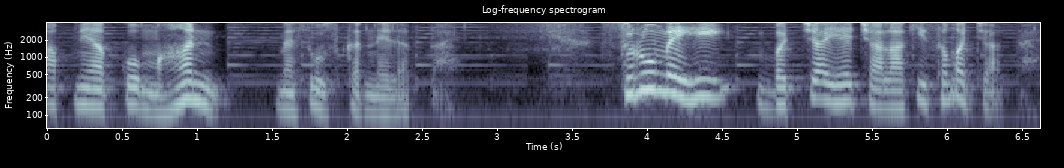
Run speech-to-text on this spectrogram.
अपने आप को महान महसूस करने लगता है। शुरू में ही बच्चा यह चालाकी समझ जाता है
